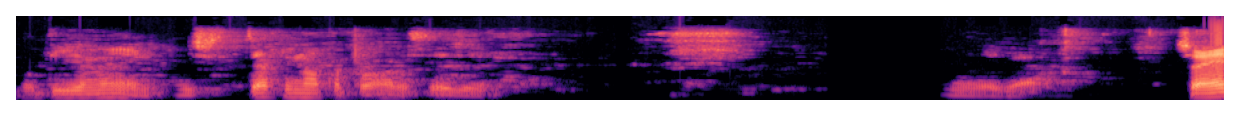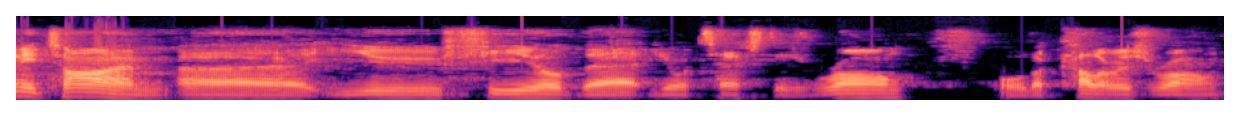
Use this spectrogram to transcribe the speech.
What do you mean? He's definitely not the brightest, is he? There you go. So anytime uh, you feel that your text is wrong or the color is wrong,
